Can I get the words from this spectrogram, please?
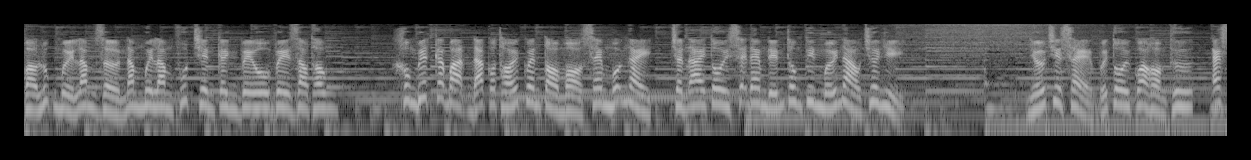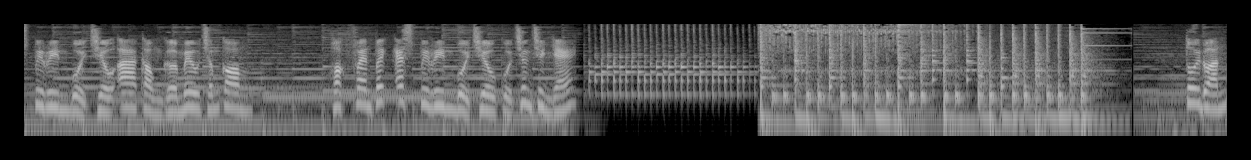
vào lúc 15 giờ 55 phút trên kênh VOV Giao thông. Không biết các bạn đã có thói quen tò mò xem mỗi ngày, Trần Ai tôi sẽ đem đến thông tin mới nào chưa nhỉ? Nhớ chia sẻ với tôi qua hòm thư aspirin buổi chiều a gmail.com hoặc fanpage aspirin buổi chiều của chương trình nhé. Tôi đoán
